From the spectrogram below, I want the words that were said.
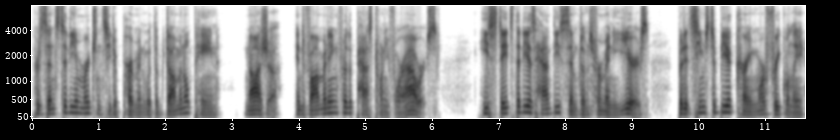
presents to the emergency department with abdominal pain, nausea, and vomiting for the past 24 hours. He states that he has had these symptoms for many years, but it seems to be occurring more frequently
